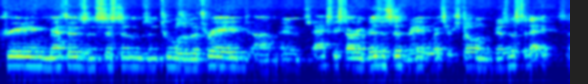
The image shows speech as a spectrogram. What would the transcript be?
creating methods and systems and tools of the trade um, and actually starting businesses, many of which are still in business today. So,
